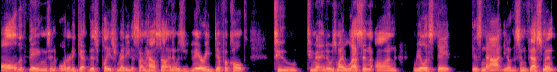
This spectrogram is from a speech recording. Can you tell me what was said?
all the things in order to get this place ready to somehow sell. And it was very difficult to to and it was my lesson on real estate is not, you know, this investment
